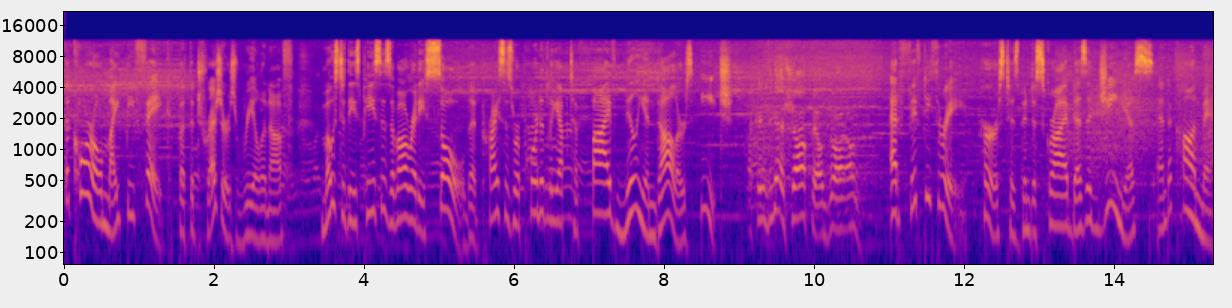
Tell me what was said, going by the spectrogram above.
The coral might be fake, but the treasure's real enough. Most of these pieces have already sold at prices reportedly up to $5 million each. If you get a Sharpie, I'll draw it on. At 53, Hirst has been described as a genius and a con man,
